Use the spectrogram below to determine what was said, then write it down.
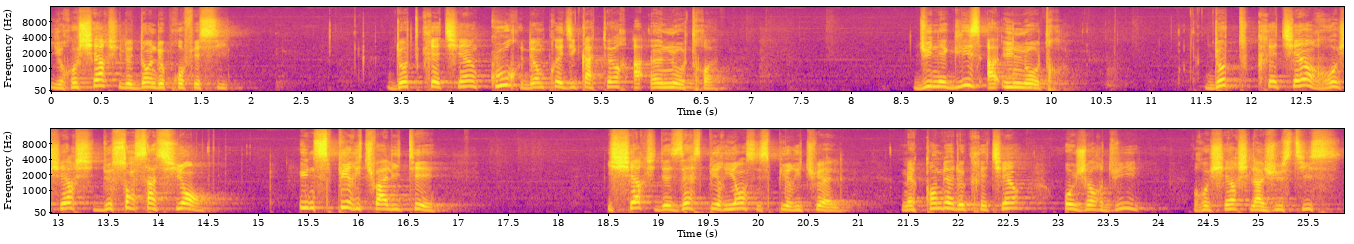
ils recherchent le don de prophétie. D'autres chrétiens courent d'un prédicateur à un autre, d'une église à une autre. D'autres chrétiens recherchent de sensations, une spiritualité. Ils cherchent des expériences spirituelles. Mais combien de chrétiens aujourd'hui recherchent la justice?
